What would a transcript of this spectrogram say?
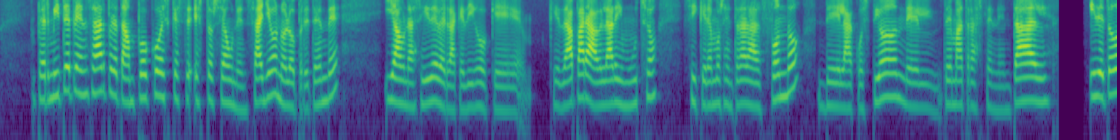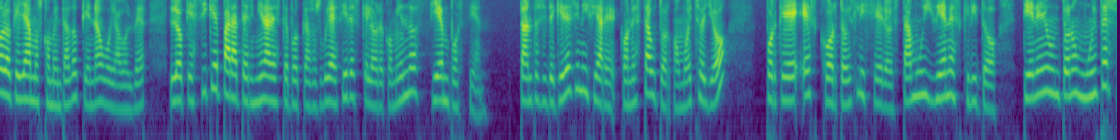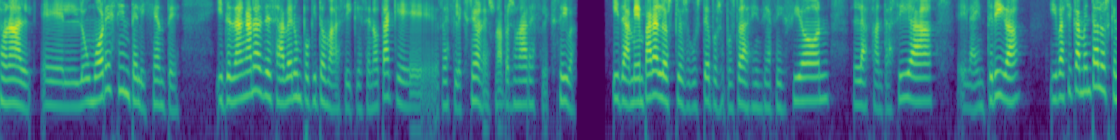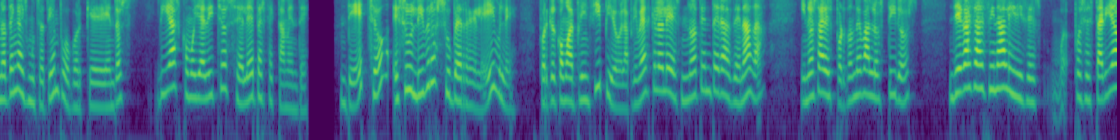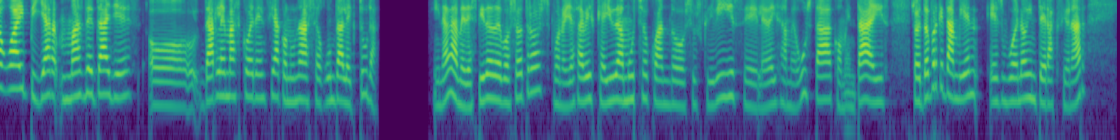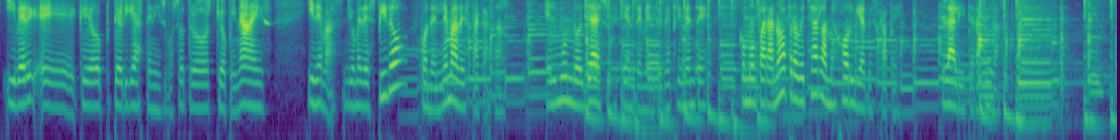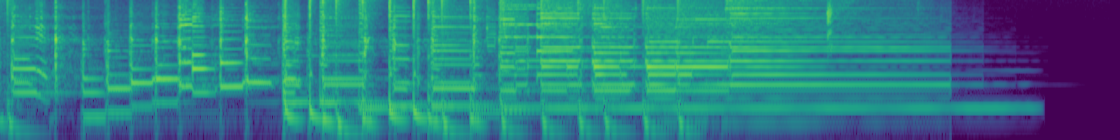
Permite pensar, pero tampoco es que esto sea un ensayo, no lo pretende. Y aún así, de verdad que digo que, que da para hablar y mucho si queremos entrar al fondo de la cuestión, del tema trascendental, y de todo lo que ya hemos comentado que no voy a volver. Lo que sí que para terminar este podcast os voy a decir es que lo recomiendo 100% tanto si te quieres iniciar con este autor como he hecho yo, porque es corto, es ligero, está muy bien escrito, tiene un tono muy personal, el humor es inteligente y te dan ganas de saber un poquito más y que se nota que reflexiones, una persona reflexiva. Y también para los que os guste, por supuesto, la ciencia ficción, la fantasía, eh, la intriga, y básicamente a los que no tengáis mucho tiempo, porque en dos días, como ya he dicho, se lee perfectamente. De hecho, es un libro súper releíble. Porque como al principio, la primera vez que lo lees, no te enteras de nada y no sabes por dónde van los tiros, llegas al final y dices, pues estaría guay pillar más detalles o darle más coherencia con una segunda lectura. Y nada, me despido de vosotros. Bueno, ya sabéis que ayuda mucho cuando suscribís, eh, le dais a me gusta, comentáis, sobre todo porque también es bueno interaccionar y ver eh, qué teorías tenéis vosotros, qué opináis y demás. Yo me despido con el lema de esta casa el mundo ya es suficientemente deprimente como para no aprovechar la mejor vía de escape, la literatura.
